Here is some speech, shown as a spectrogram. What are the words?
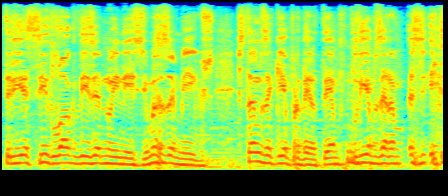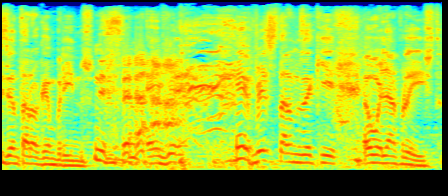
teria sido logo dizer no início, meus amigos, estamos aqui a perder tempo, podíamos era ir jantar ao Gambrinos. em, vez, em vez de estarmos aqui a olhar para isto.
